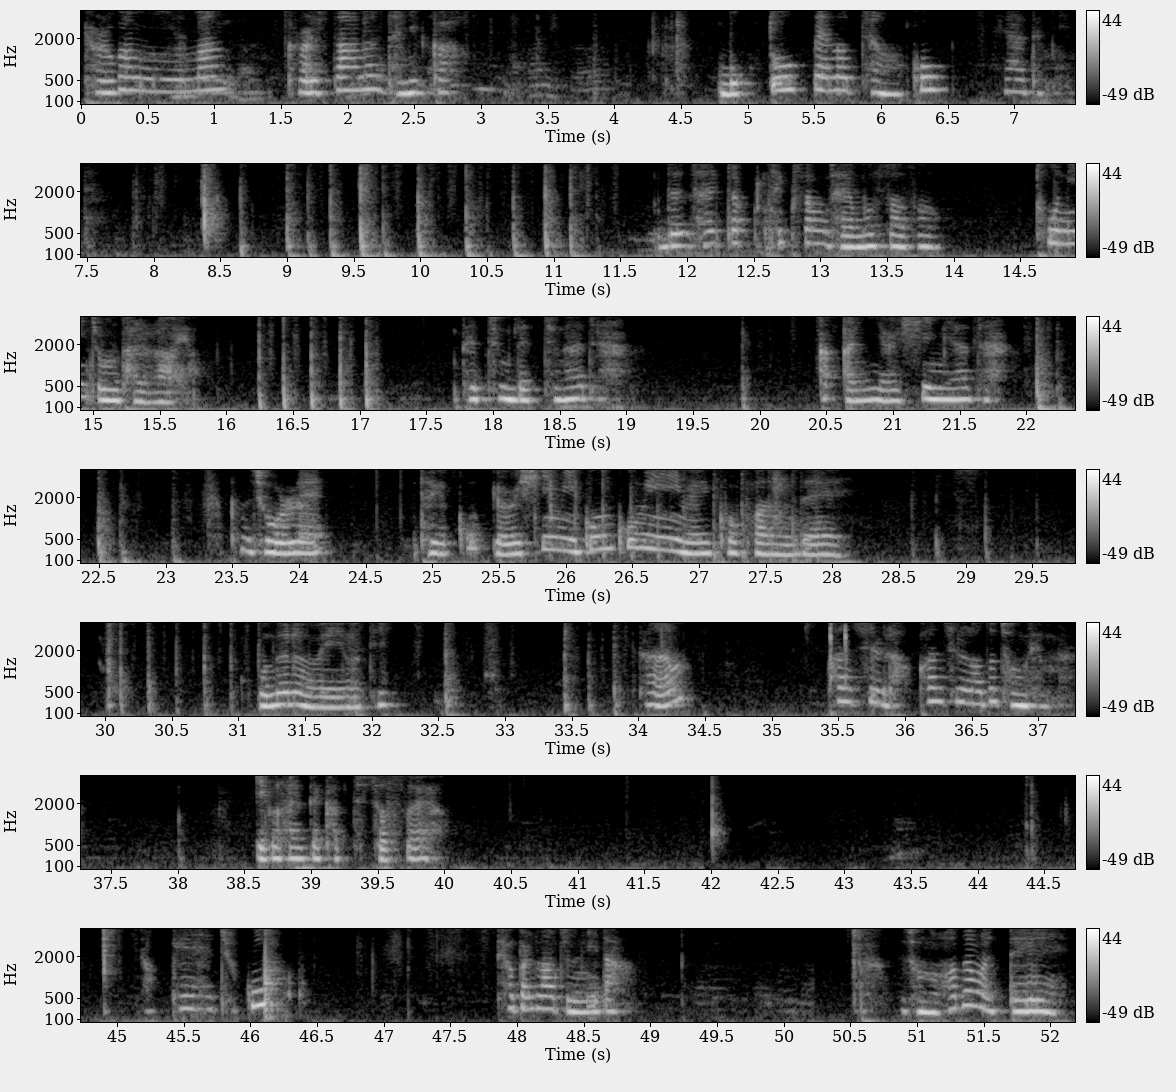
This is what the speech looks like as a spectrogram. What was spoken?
결과물만 그럴싸하면 되니까. 목도 빼놓지 않고 해야 됩니다. 근데 살짝 색상 잘못 사서 톤이 좀 달라요. 대충대충 하자. 아, 아니, 열심히 하자. 근데 저 원래 되게 꼭 열심히 꼼꼼히 메이크업 하는데 오늘은 왜 이러지? 다음 컨실러. 컨실러도 정샘물. 이거 살 때 같이 줬어요. 이렇게 해주고 펴 발라줍니다. 저는 화장할 때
